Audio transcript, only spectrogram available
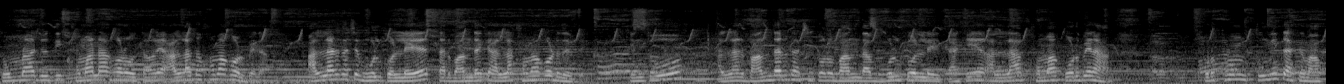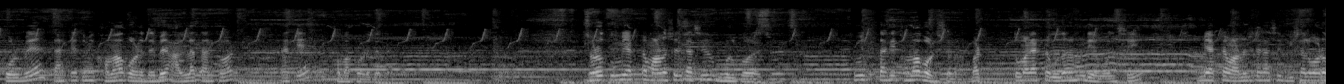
তোমরা যদি ক্ষমা না করো, তাহলে আল্লাহ তো ক্ষমা করবে না। আল্লাহর কাছে ভুল করলে তার বান্দাকে আল্লাহ ক্ষমা করে দেবে। কিন্তু আল্লাহর বান্দার কাছে কোনো বান্দা ভুল করলে তাকে আল্লাহ ক্ষমা করবে না। প্রথম তুমি তাকে মাফ করবে, তাকে তুমি ক্ষমা করে দেবে। আল্লাহ তারপর তাকে ক্ষমা করে দেবে। ধরো তুমি একটা মানুষের কাছে ভুল করেছ, তুমি তাকে ক্ষমা করছ না বাট তোমার একটা উদাহরণ দিয়ে বলছি, তুমি একটা মানুষের কাছে বিশাল বড়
